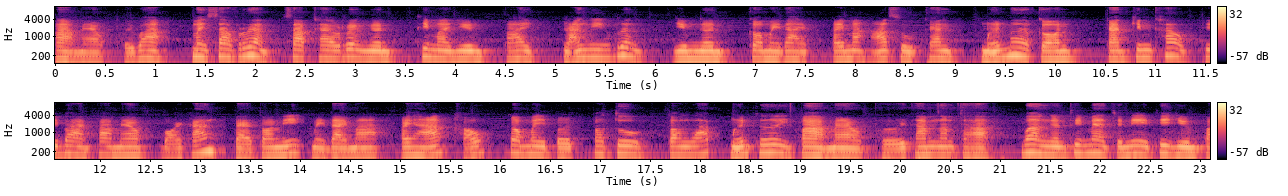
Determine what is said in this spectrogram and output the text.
ป้าแมวเผยว่าไม่ทราบเรื่องทราบแค่เรื่องเงินที่มายืมไป หลังมีเรื่องยืมเงินก็ไม่ได้ไปมาหาสู่กัน เหมือนเมื่อก่อนการกินข้าวที่บ้านป้าแมวบ่อยครั้ง แต่ตอนนี้ไม่ได้มาไปหาเขาก็ไม่เปิดประตู ตอนรับเหมือนเคย ป้าแมวเผยทำน้ำตา ว่าเงินที่แม่เจนี่ที่ยืมไป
